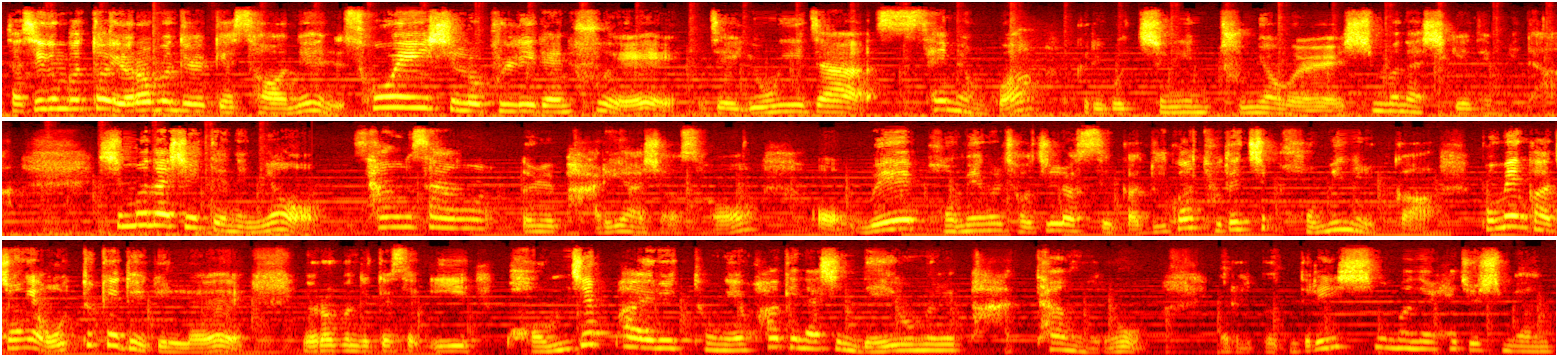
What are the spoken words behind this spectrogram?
자, 지금부터 여러분들께서는 소회의실로 분리된 후에 이제 용의자 3명과 그리고 증인 2명을 신문하시게 됩니다. 신문하실 때는요, 상상을 발휘하셔서 어, 왜 범행을 저질렀을까? 누가 도대체 범인일까? 범행 과정이 어떻게 되길래 여러분들께서 이 범죄 파일을 통해 확인하신 내용을 바탕으로 여러분들이 신문을 해주시면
